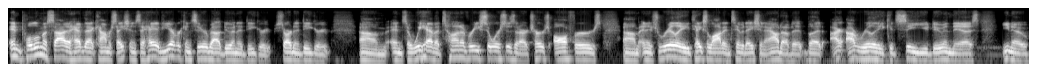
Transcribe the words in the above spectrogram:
and pull them aside and have that conversation and say, Hey, have you ever considered about doing a D group, starting a D group? Um, and so we have a ton of resources that our church offers. Um, and it's really takes a lot of intimidation out of it. But I, I, really could see you doing this, you know,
